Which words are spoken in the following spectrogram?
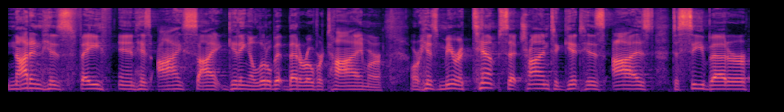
not in his faith in his eyesight getting a little bit better over time or, or his mere attempts at trying to get his eyes to see better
